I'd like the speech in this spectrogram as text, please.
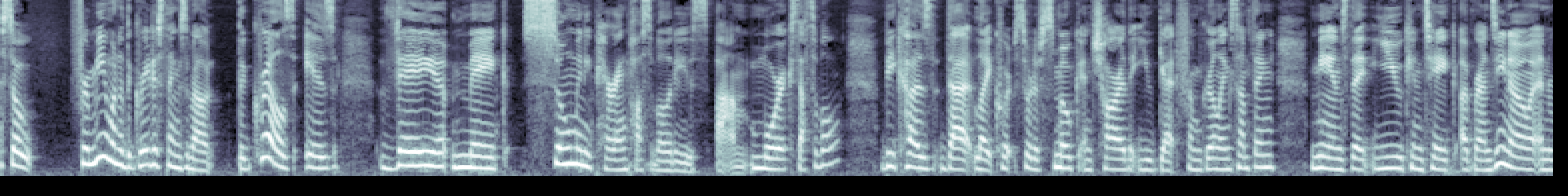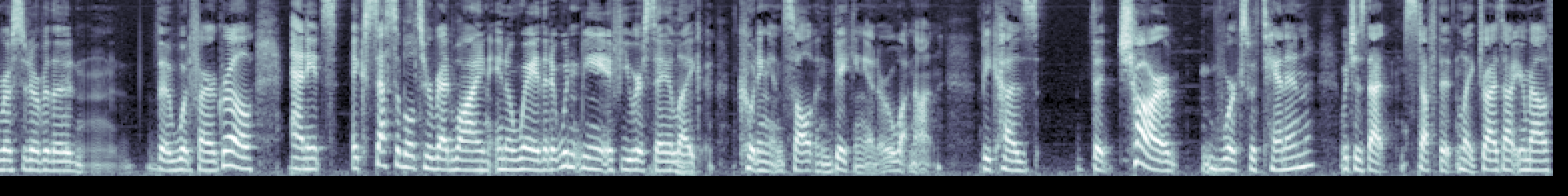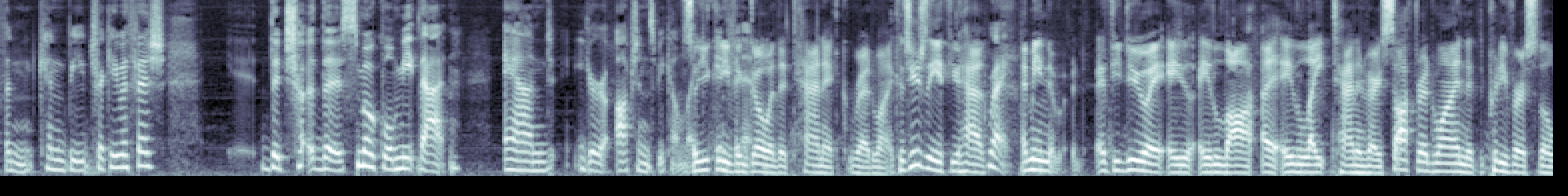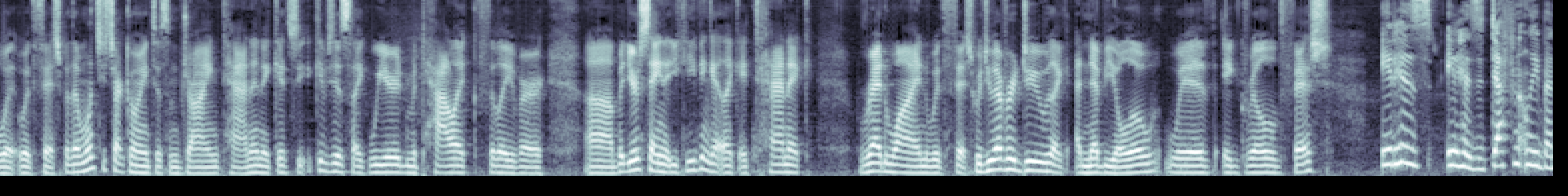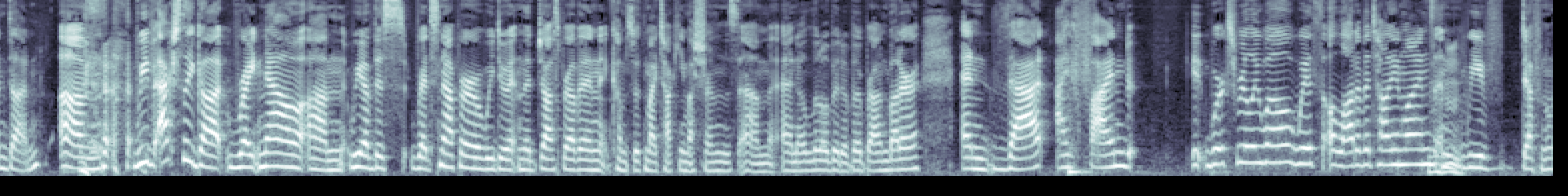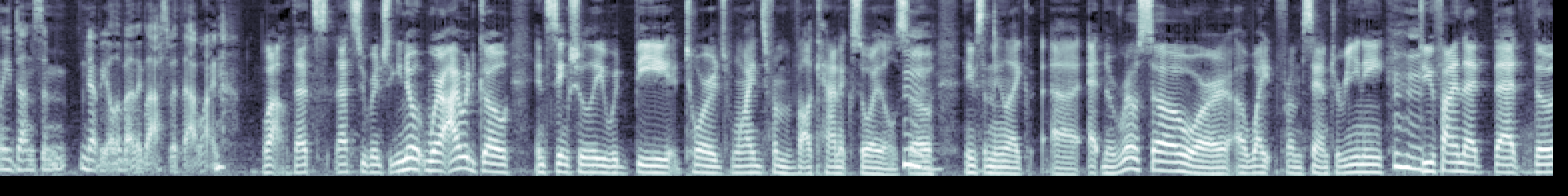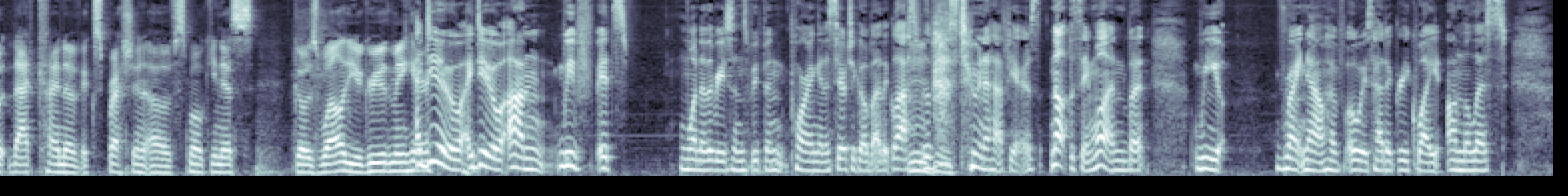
so for me, one of the greatest things about the grills is they make so many pairing possibilities um, more accessible because that like sort of smoke and char that you get from grilling something means that you can take a branzino and roast it over the the wood fire grill and it's accessible to red wine in a way that it wouldn't be if you were say like coating in salt and baking it or whatnot because the char works with tannin which is that stuff that like dries out your mouth and can be tricky with fish the ch- the smoke will meet that and your options become like So you can even go with a tannic red wine because usually if you have, Right. I mean, if you do a a a, lo- a, a light tannin, very soft red wine, it's pretty versatile with, with fish. But then once you start going to some drying tannin, it gets it gives you this like weird metallic flavor. Uh, but you're saying that you can even get like a tannic red wine with fish. Would you ever do like a Nebbiolo with a grilled fish? It has it has definitely been done. Um, we've actually got right now. Um, we have this red snapper. We do it in the Josper oven. It comes with maitake mushrooms um, and a little bit of a brown butter, and that I find it works really well with a lot of Italian wines. And we've definitely done some Nebbiolo by the glass with that wine. Wow, that's that's super interesting. You know, where I would go instinctually would be towards wines from volcanic soils. So maybe something like uh, Etna Rosso or a white from Santorini. Do you find that that tho- that kind of expression of smokiness goes well? Do you agree with me here? I do, I do. Um, we've it's one of the reasons we've been pouring in a Assyrtiko by the glass for the past two and a half years. Not the same one, but we right now have always had a Greek white on the list.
